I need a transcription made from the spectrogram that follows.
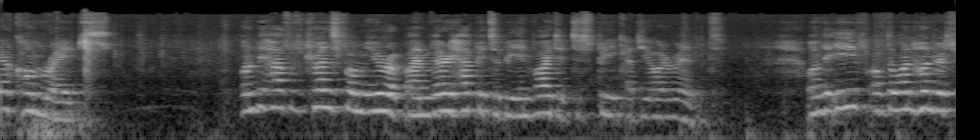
Dear comrades, on behalf of Transform Europe, I'm very happy to be invited to speak at your event. On the eve of the 100th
